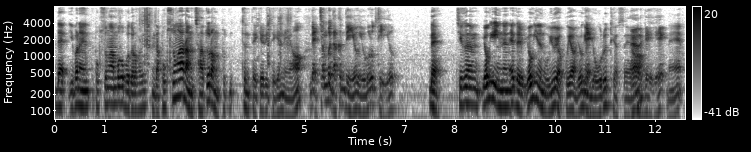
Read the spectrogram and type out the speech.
네, 이번엔 복숭아 먹어보도록 하겠습니다. 복숭아랑 자두랑 붙은 대결이 되겠네요. 네, 전부 다 근데 요, 요구르트예요. 네, 지금 여기 있는 애들 여기는 우유였고요. 여기는 네. 요구르트였어요. 아, 네, 네. 네,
